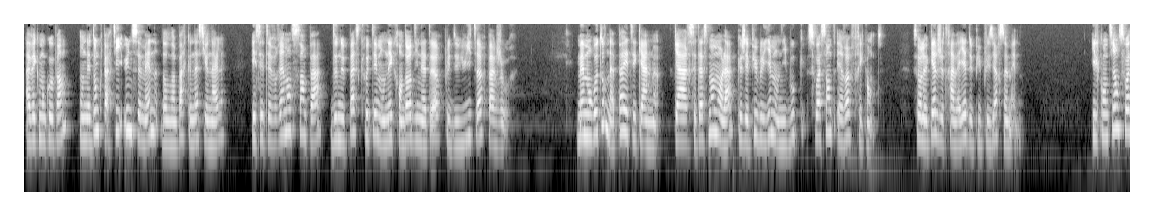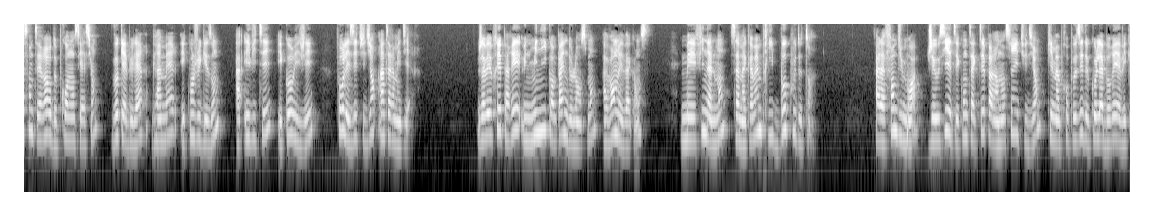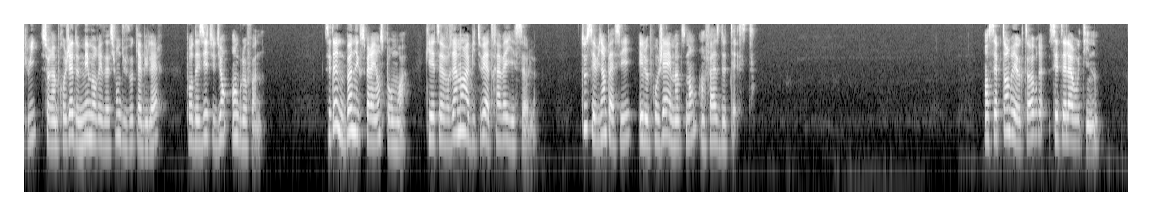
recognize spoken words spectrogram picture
Avec mon copain, on est donc parti une semaine dans un parc national et c'était vraiment sympa de ne pas scruter mon écran d'ordinateur plus de 8 heures par jour. Mais mon retour n'a pas été calme, car c'est à ce moment-là que j'ai publié mon e-book 60 erreurs fréquentes, sur lequel je travaillais depuis plusieurs semaines. Il contient 60 erreurs de prononciation, vocabulaire, grammaire et conjugaison à éviter et corriger pour les étudiants intermédiaires. J'avais préparé une mini campagne de lancement avant mes vacances, mais finalement, ça m'a quand même pris beaucoup de temps. À la fin du mois, j'ai aussi été contactée par un ancien étudiant qui m'a proposé de collaborer avec lui sur un projet de mémorisation du vocabulaire pour des étudiants anglophones. C'était une bonne expérience pour moi, qui était vraiment habituée à travailler seule. Tout s'est bien passé et le projet est maintenant en phase de test. En septembre et octobre, c'était la routine.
